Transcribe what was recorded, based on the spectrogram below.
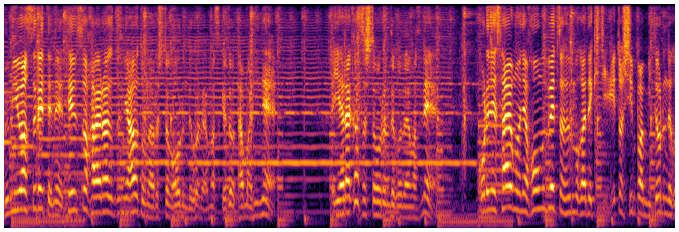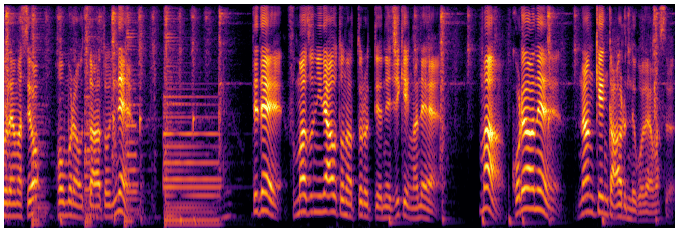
踏み忘れてね、点数入らずにアウトになる人がおるんでございますけど、たまにね、やらかす人おるんでございますね。これで、ね、最後ね、ホームベース踏むかできちっと審判見とるんでございますよ。ホームラン打った後にね。でね、踏まずにね、アウトになっとるっていうね、事件がね、まあこれはね何件かあるんでございます。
